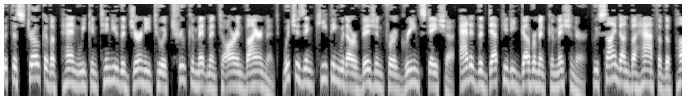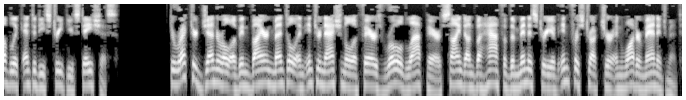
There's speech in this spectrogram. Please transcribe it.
With the stroke of a pen we continue the journey to a true commitment to our environment, which is in keeping with our vision for a green Statia, added the Deputy Government Commissioner, who signed on behalf of the public entity Street Eustatius. Director General of Environmental and International Affairs Roald Lapperre signed on behalf of the Ministry of Infrastructure and Water Management.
